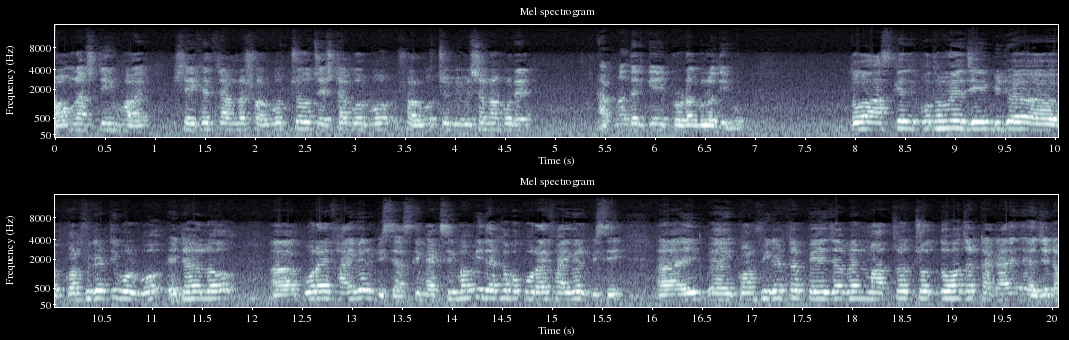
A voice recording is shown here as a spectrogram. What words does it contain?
লং লাস্টিং হয়, সেই ক্ষেত্রে আমরা সর্বোচ্চ চেষ্টা করব, সর্বোচ্চ বিবেচনা করে আপনাদেরকে এই প্রোডাক্টগুলো দিব। তো আজকে প্রথমে যে কনফিগারটি বলব, এটা হলো কোরাই ফাইভ এর পিসি আজকে ম্যাক্সিমামই দেখাবো কোরাই ফাইভ এর পিসি এই কনফিগারটা পেয়ে যাবেন মাত্র চোদ্দ হাজার টাকায় যেটা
